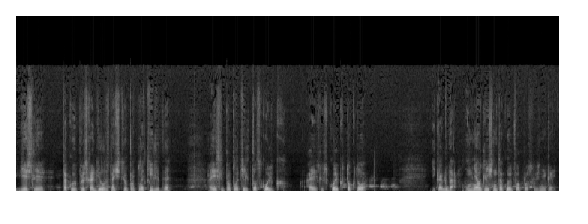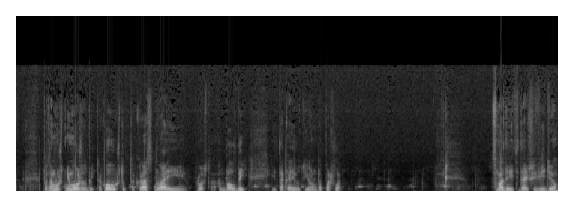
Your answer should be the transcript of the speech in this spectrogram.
Если такое происходило, значит его проплатили, да? А если проплатили, то сколько? А если сколько, то кто? И когда? У меня вот лично такой вот вопрос возникает. Потому что не может быть такого, чтобы так раз, два и просто от балды и такая вот ерунда пошла. Смотрите дальше видео.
